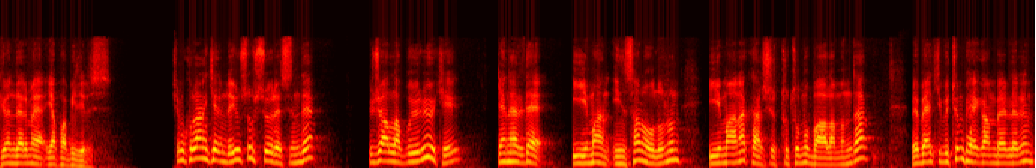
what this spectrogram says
gönderme yapabiliriz. Şimdi Kur'an-ı Kerim'de Yusuf suresinde Yüce Allah buyuruyor ki genelde iman insanoğlunun imana karşı tutumu bağlamında ve belki bütün peygamberlerin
